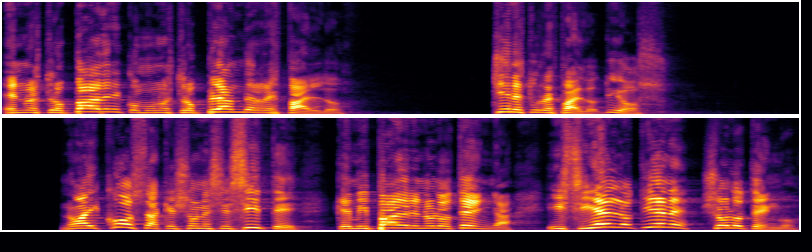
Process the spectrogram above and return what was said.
en nuestro Padre como nuestro plan de respaldo. ¿Quién es tu respaldo? Dios. No hay cosa que yo necesite que mi Padre no lo tenga. Y si Él lo tiene, yo lo tengo.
